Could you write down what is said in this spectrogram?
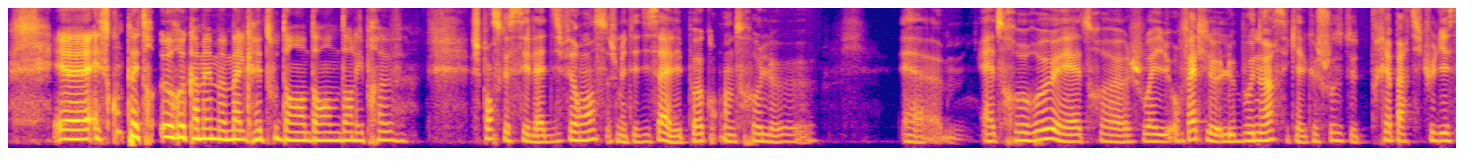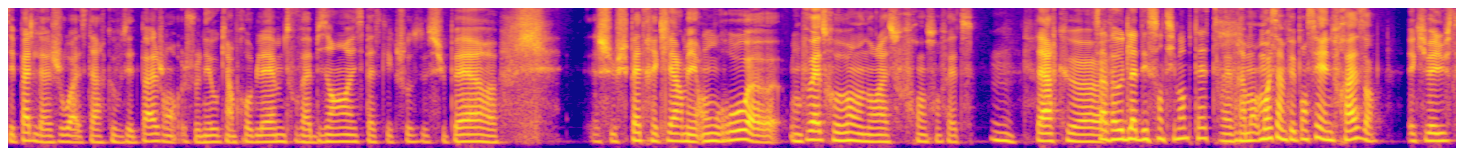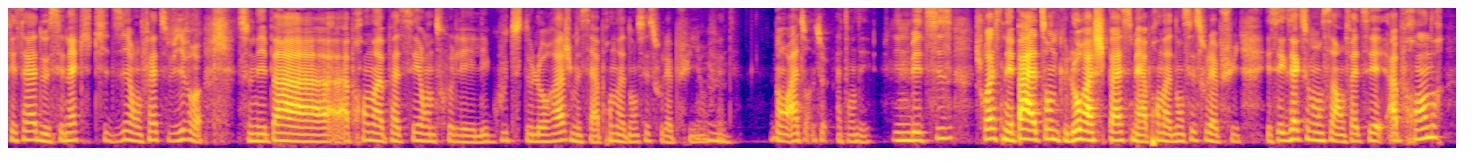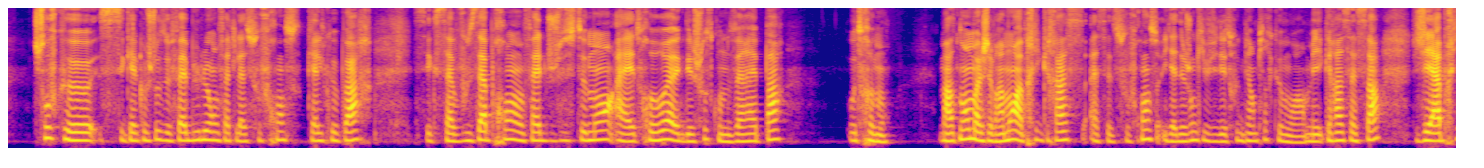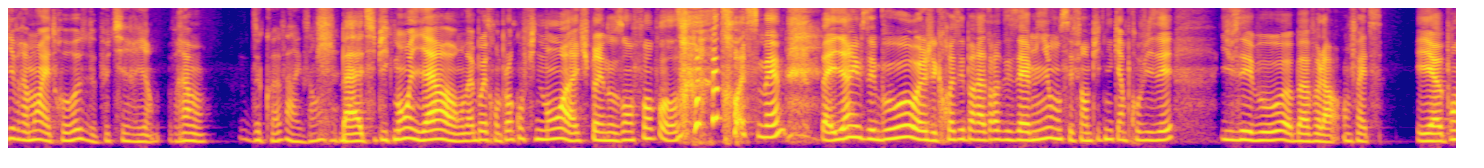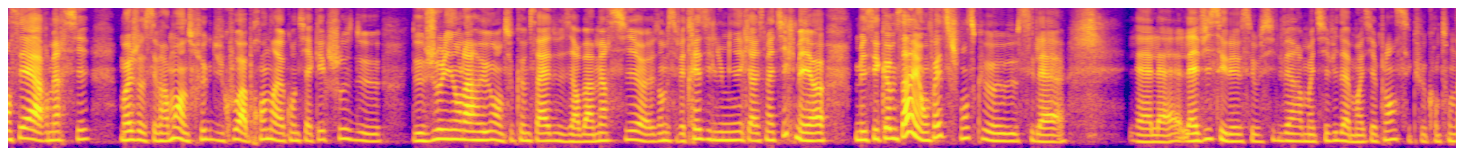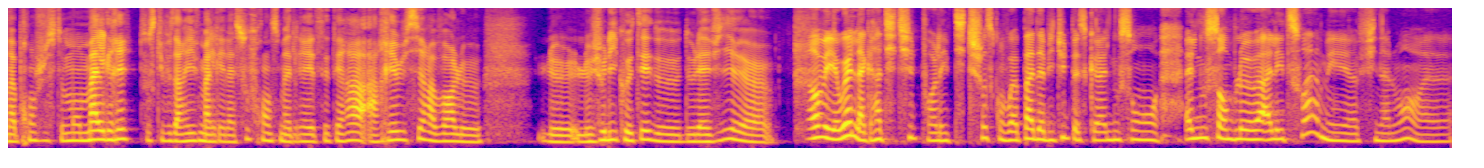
Euh, Est-ce qu'on peut être heureux quand même malgré tout dans, dans, l'épreuve? Je pense que c'est la différence, je m'étais dit ça à l'époque, entre le euh, être heureux et être euh, joyeux. En fait, le, le bonheur, c'est quelque chose de très particulier. C'est pas de la joie. C'est-à-dire que vous n'êtes pas genre, je n'ai aucun problème, tout va bien, il se passe quelque chose de super. Je, je suis pas très claire, mais en gros, euh, on peut être heureux en- dans la souffrance, en fait. Mm. C'est-à-dire que euh, Ça va au-delà des sentiments peut-être? Ouais, vraiment. Moi, ça me fait penser à une phrase euh, qui va illustrer ça de Sénèque qui dit en fait vivre ce n'est pas apprendre à passer entre les, les gouttes de l'orage mais c'est apprendre à danser sous la pluie en Mm. fait non attendez je dis une bêtise je crois que ce n'est pas attendre que l'orage passe mais apprendre à danser sous la pluie et c'est exactement ça en fait c'est apprendre je trouve que c'est quelque chose de fabuleux en fait la souffrance quelque part c'est que ça vous apprend en fait justement à être heureux avec des choses qu'on ne verrait pas autrement Maintenant, moi, j'ai vraiment appris grâce à cette souffrance. Il y a des gens qui vivent des trucs bien pires que moi, hein, mais grâce à ça, j'ai appris vraiment à être heureuse de petits riens, vraiment. De quoi par exemple? Bah, typiquement, hier, on a beau être en plein confinement à récupérer nos enfants pendant trois semaines. Bah, hier, il faisait beau, euh, j'ai croisé par hasard des amis, on s'est fait un pique-nique improvisé. Il faisait beau, euh, bah voilà, en fait. Et euh, penser à remercier. Moi, c'est vraiment un truc, du coup, apprendre quand il y a quelque chose de, de joli dans la rue, un truc comme ça, de dire bah merci. non, mais ça fait très illuminé, charismatique, mais, mais c'est comme ça. Et en fait, je pense que c'est la. La, la- vie, c'est aussi le verre à moitié vide, à moitié plein. C'est que quand on apprend justement, malgré tout ce qui vous arrive, malgré la souffrance, malgré etc., à réussir à voir le, le, le joli côté de, de la vie. euh, Non mais ouais, la gratitude pour les petites choses qu'on voit pas d'habitude parce qu'elles nous sont, elles nous semblent aller de soi, mais euh, finalement euh,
